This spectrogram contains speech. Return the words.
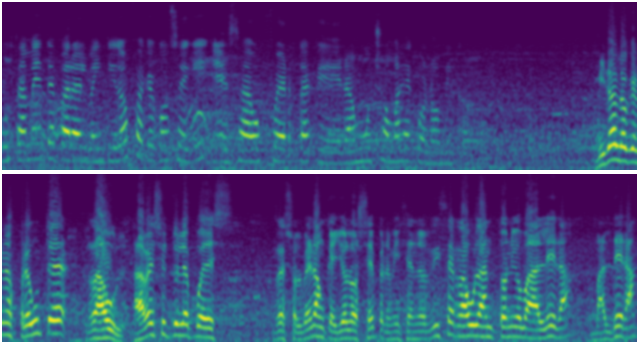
justamente para el 22 fue que conseguí esa oferta que era mucho más económica. Mira lo que nos pregunte Raúl, a ver si tú le puedes resolver, aunque yo lo sé, pero me dice, nos dice Raúl Antonio Valera, Valdera,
